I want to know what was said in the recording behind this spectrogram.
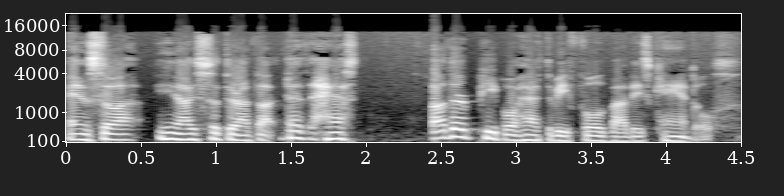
And so, I, you know, I sit there and I thought that has other people have to be fooled by these candles,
